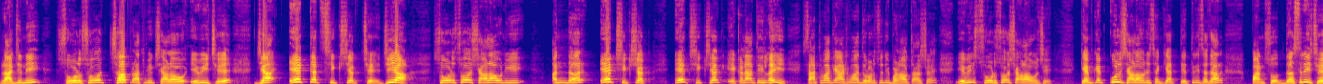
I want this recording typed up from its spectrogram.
રાજ્યની સોળસો છ પ્રાથમિક શાળાઓ એવી છે જ્યાં એક જ શિક્ષક છે. જી હા, સોળસો શાળાઓની અંદર એક શિક્ષક એક શિક્ષક એકડાથી લઈ સાતમા કે આઠમા ધોરણ સુધી ભણાવતા હશે એવી સોળસો શાળાઓ છે. કેમ કે કુલ શાળાઓની સંખ્યા તેત્રીસ હજાર પાંચસો દસની છે.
